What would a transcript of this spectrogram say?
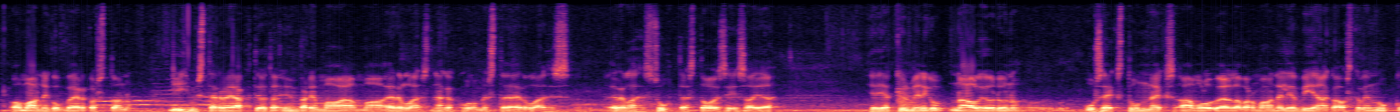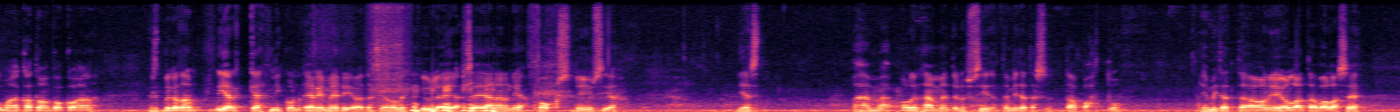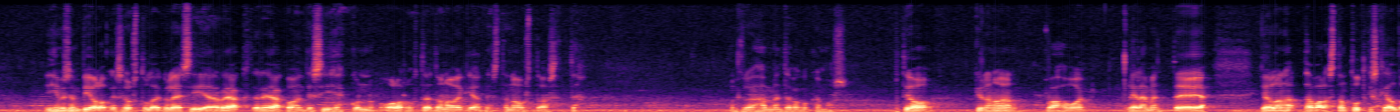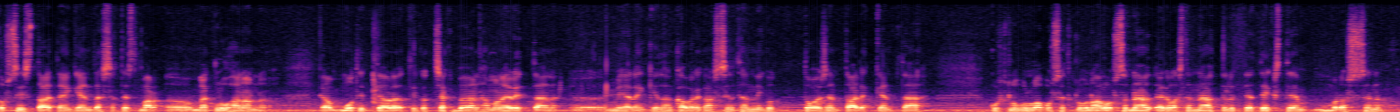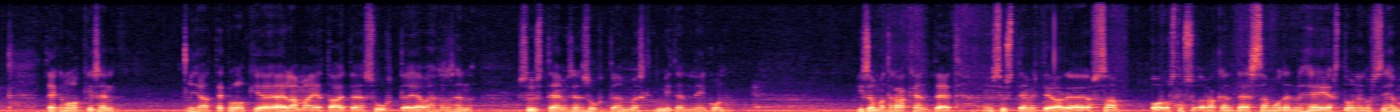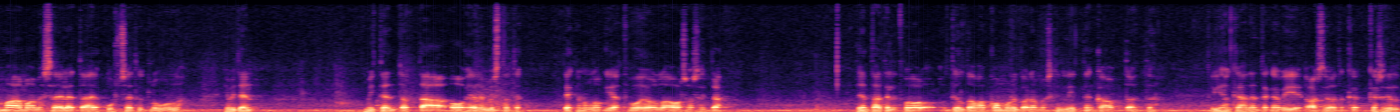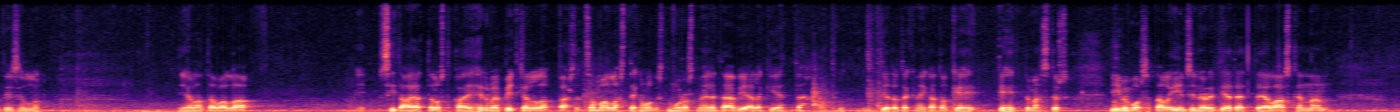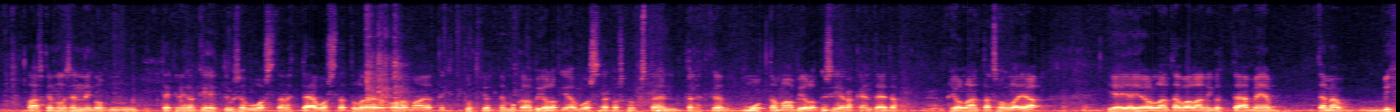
oman niin kuin verkoston ihmisten reaktioita ympäri maailmaa erilaisista näkökulmista ja erilaisissa, erilaisissa suhteissa toisiinsa. Ja, ja, ja kyllä minä niin nauliudun useiksi tunneiksi aamulla yöllä varmaan neljän viiden aikaa nukkumaan ja katoin koko ajan. Ja sitten me katsoin vierekkäin niin eri medioita. Siellä oli Yle ja CNN ja Fox News. Ja, ja sit hämmä, olin hämmentynyt siitä, että mitä tässä nyt tapahtuu ja mitä tämä on. Ja jollain tavalla se ihmisen biologisuus tulee kyllä esiin ja reagointi siihen, kun olosuhteet on oikeat, niin sitä noustaan sitten. Kyllä hämmentävä kokemus. Mutta joo, kyllä noin vahvoja elementtejä ja jollain tavalla sitä on tutkiskeltu siis taiteen kentässä. Tietysti McLuhan on ja muut teoreetikot Jack Burnham on erittäin mielenkiintoinen kaveri kanssa, että hän niin toisen taidekenttään 60-luvun lopussa, 70-luvun alussa erilaisten näyttelyiden ja tekstien muodossa sen teknologisen ja teknologia ja elämän ja taiteen suhteen ja vähän sellaisen systeemisen suhteen myöskin, että miten niin kuin isommat rakenteet, systeemiteoria, jossa puolustusrakenteessa muuten niin heijastuu niin siihen maailmaan, missä eletään jo 60-70-luvulla ja miten, miten tota, ohjelmistot ja teknologiat voi olla osa sitä. Miten taiteilijat voi tiltavaa kommunikoida myöskin niiden kautta, että ihan kääntentäkäviä asioita käsiteltiin silloin jollain tavalla siitä ajattelusta kai hirveän pitkälle olla päästy, että samanlaista teknologista murrosta meillä eletään vieläkin, että, että kun tietotekniikat on kehittymässä, jos viime vuosi oli insinööritieteiden ja laskennan, laskennallisen niin tekniikan kehittymisen vuosista, että tämä vuosista tulee olemaan jotenkin tutkijoiden mukaan biologian vuosista, koska sitä nyt tällä hetkellä muuttamaan biologisia rakenteita jollain tasolla ja, ja, ja jollain tavalla niin tämä meidän tämä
